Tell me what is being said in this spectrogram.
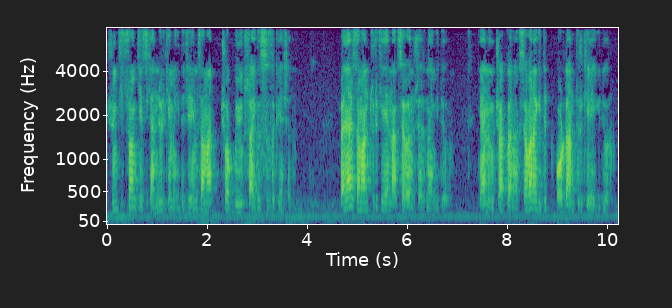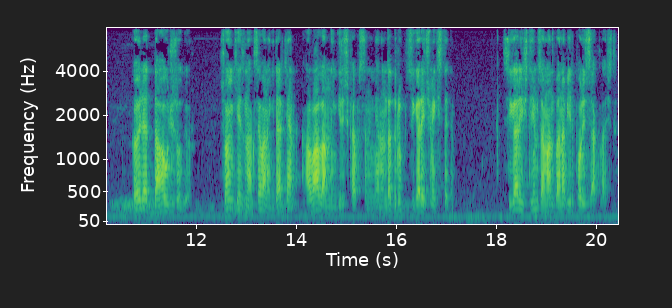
Çünkü son kez kendi ülkeme gideceğim zaman çok büyük saygısızlık yaşadım. Ben her zaman Türkiye'ye Naksevan üzerinden gidiyorum. Yani uçakla Naksevan'a gidip oradan Türkiye'ye gidiyorum. Öyle daha ucuz oluyor. Son kez Naksevan'a giderken havaalanının giriş kapısının yanında durup sigara içmek istedim. Sigara içtiğim zaman bana bir polis yaklaştı.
